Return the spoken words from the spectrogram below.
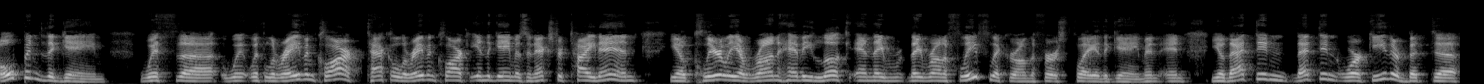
opened the game with uh with, with Le'Raven Clark, tackle Le'Raven Clark in the game as an extra tight end, you know, clearly a run heavy look and they they run a flea flicker on the first play of the game. And and you know that didn't that didn't work either, but uh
